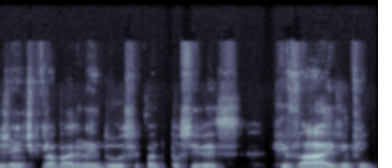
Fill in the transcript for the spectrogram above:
gente que trabalha na indústria, quanto possíveis rivais, enfim.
